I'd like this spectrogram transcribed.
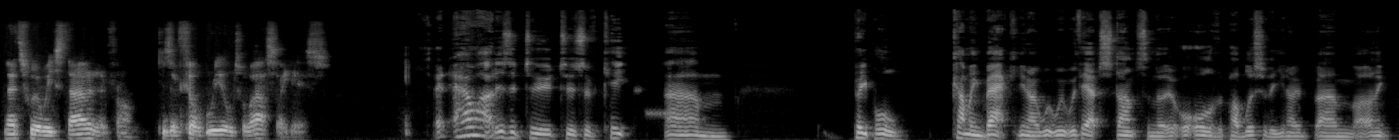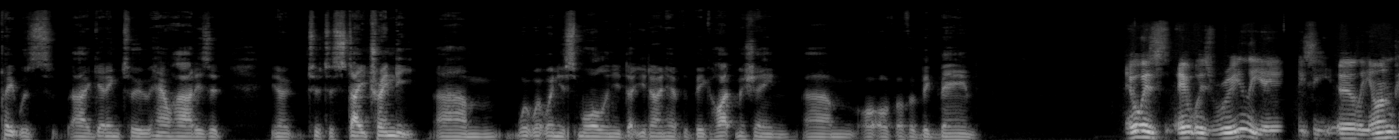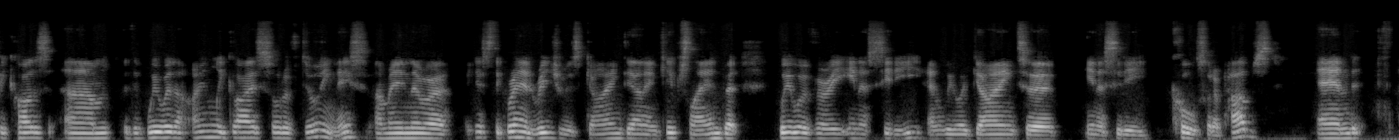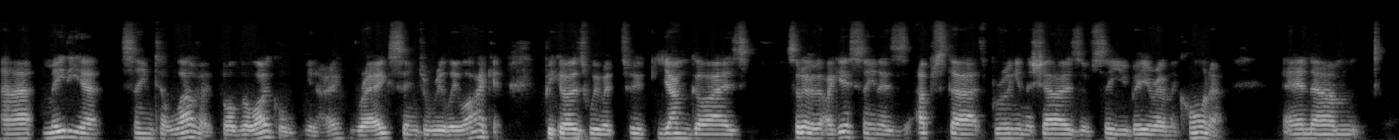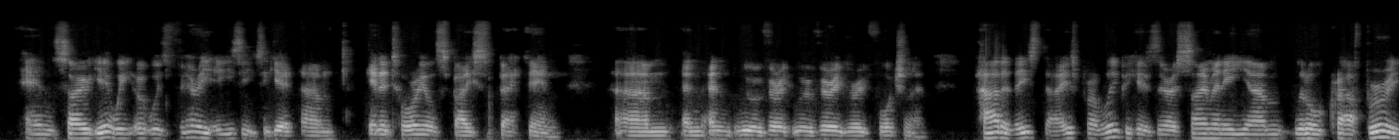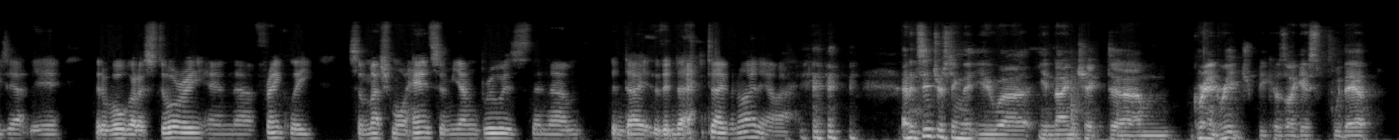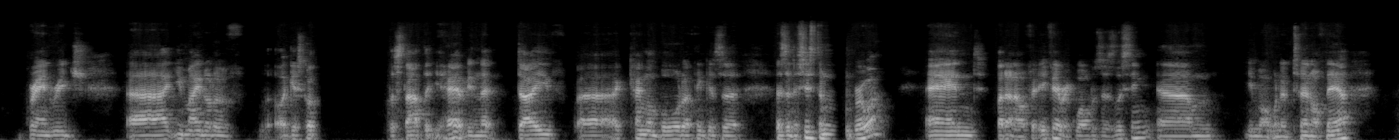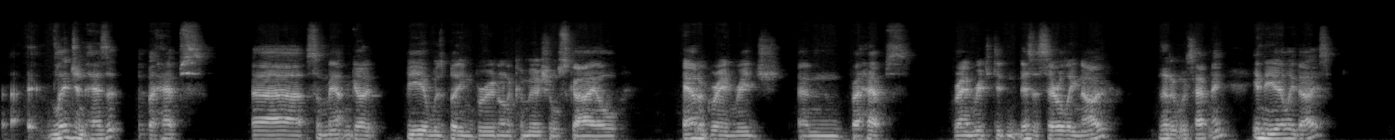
that's where we started it from because it felt real to us, I guess. And how hard is it to to sort of keep um, people coming back, you know, without stunts and the, all of the publicity. You know, um, I think Pete was uh, getting to how hard is it, you know, to, to stay trendy um, when you're small and you, you don't have the big hype machine um, of, of a big band. It was it was really easy early on because um, we were the only guys sort of doing this. I mean, there were I guess the Grand Ridge was going down in Gippsland, but we were very inner city and we were going to inner city cool sort of pubs. And uh, media seemed to love it, or the local, you know, rags seemed to really like it because we were two young guys, sort of, I guess, seen as upstarts brewing in the shadows of CUB around the corner. And um, and so yeah, we it was very easy to get um, editorial space back then, um, and and we were very we were very very fortunate. Harder these days probably because there are so many um, little craft breweries out there that have all got a story, and uh, frankly, some much more handsome young brewers than um, than Dave, than Dave and I now are. and it's interesting that you uh, you name checked um, Grand Ridge because I guess without Grand Ridge uh, you may not have, I guess, got the start that you have. In that Dave uh, came on board, I think, as a as an assistant brewer, and I don't know if, if Eric Walters is listening. Um, you might want to turn off now. Uh, legend has it, perhaps uh, some Mountain Goat beer was being brewed on a commercial scale out of Grand Ridge, and perhaps Grand Ridge didn't necessarily know that it was happening in the early days.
